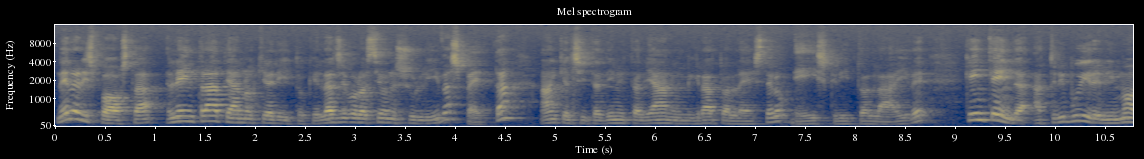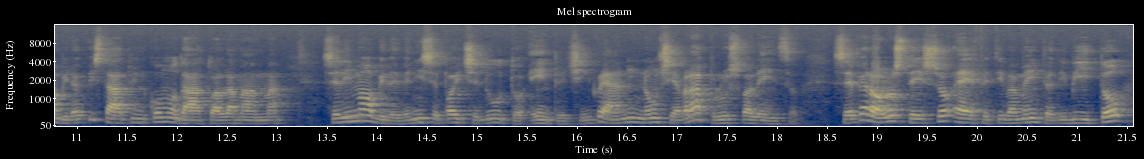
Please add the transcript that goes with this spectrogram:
Nella risposta le entrate hanno chiarito che l'agevolazione sull'IVA spetta anche al cittadino italiano immigrato all'estero e iscritto all'AIRE che intenda attribuire l'immobile acquistato in comodato alla mamma se l'immobile venisse poi ceduto entro i 5 anni non si avrà plusvalenza, se però lo stesso è effettivamente adibito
